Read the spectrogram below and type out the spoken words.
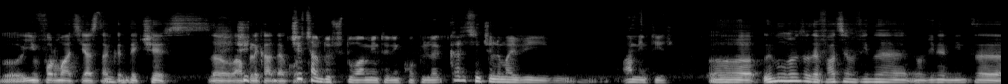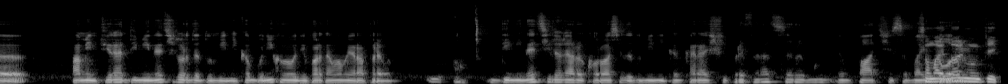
uh, informația asta, că Mhm. de ce să a Și plecat de acolo. Ce ți-aduci tu aminte din copilărie? Care sunt cele mai vii amintiri? Uh, în momentul de față îmi vine, îmi vine în minte amintirea dimineților de duminică. Bunicul meu din partea mamei era preot. Diminețile alea răcoroase de duminică în care aș fi preferat să rămân în pat și să mai, Să mai dorm. dormi un pic.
